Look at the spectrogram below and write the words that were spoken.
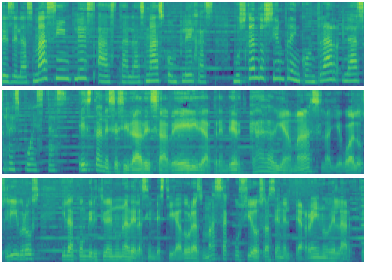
desde las más simples hasta las más complejas, buscando siempre encontrar las respuestas. Esta necesidad de saber y de aprender cada día más la llevó a los libros y la convirtió en una de las investigadoras más acuciosas en el terreno del arte.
